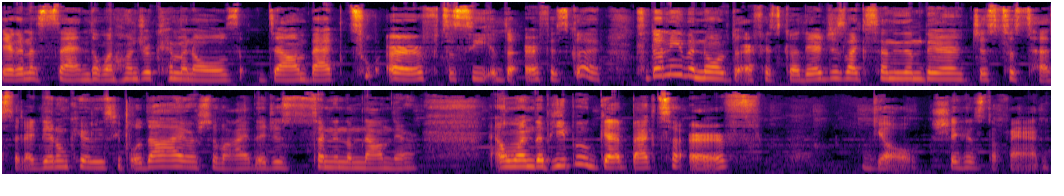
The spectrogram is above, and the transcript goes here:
they're gonna send the 100 criminals down back to earth to see if the earth is good so they don't even know if the earth is good they're just like sending them there just to test it like they don't care if these people die or survive they're just sending them down there and when the people get back to Earth, yo, shit hits the fan.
